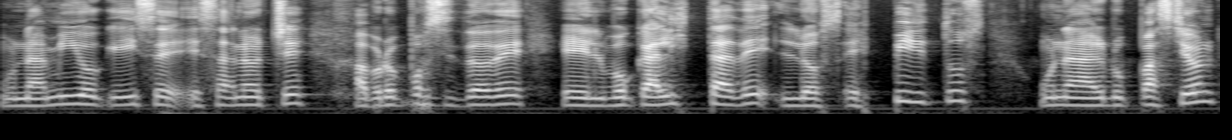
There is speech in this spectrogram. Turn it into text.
un amigo que hice esa noche a propósito de el vocalista de Los Espíritus, una agrupación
